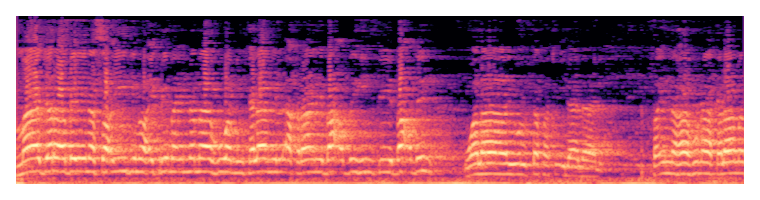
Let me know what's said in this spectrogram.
ma jara bayna saciidin wacikrima inama huwa min kalaami alaqraani bacdihim fii bacdin walaa yultafatu ila dalik faina haa huna kalaama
